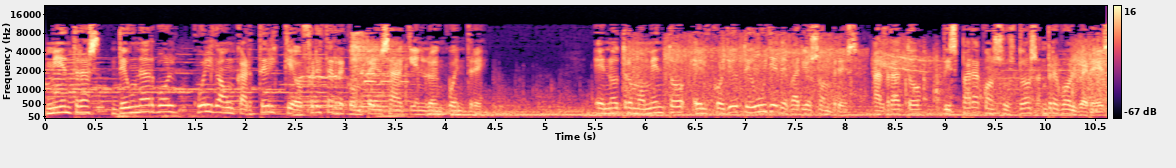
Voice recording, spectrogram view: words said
Mientras, de un árbol cuelga un cartel que ofrece recompensa a quien lo encuentre. En otro momento, el coyote huye de varios hombres. Al rato, dispara con sus dos revólveres.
